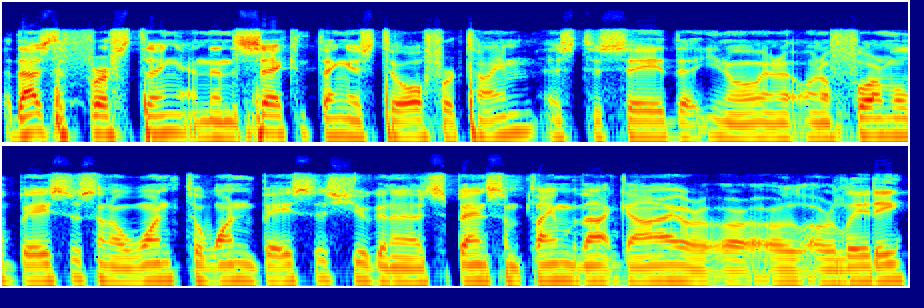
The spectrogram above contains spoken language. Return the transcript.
That's the first thing. And then the second thing is to offer time, is to say that, you know, a, on a formal basis, on a one to one basis, you're going to spend some time with that guy or, or, or lady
